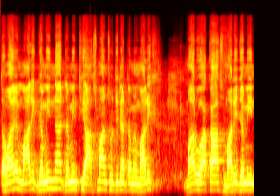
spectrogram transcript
તમારે માલિક જમીનના, જમીનથી આસમાન સુધીના તમે માલિક. મારું આકાશ, મારી જમીન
